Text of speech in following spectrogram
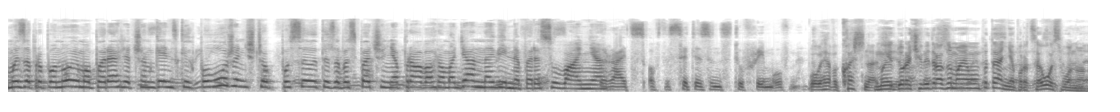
Ми запропонуємо перегляд шенгенських положень, щоб посилити забезпечення права громадян на вільне пересування. Ми, до речі, відразу маємо питання про це. Ось воно.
